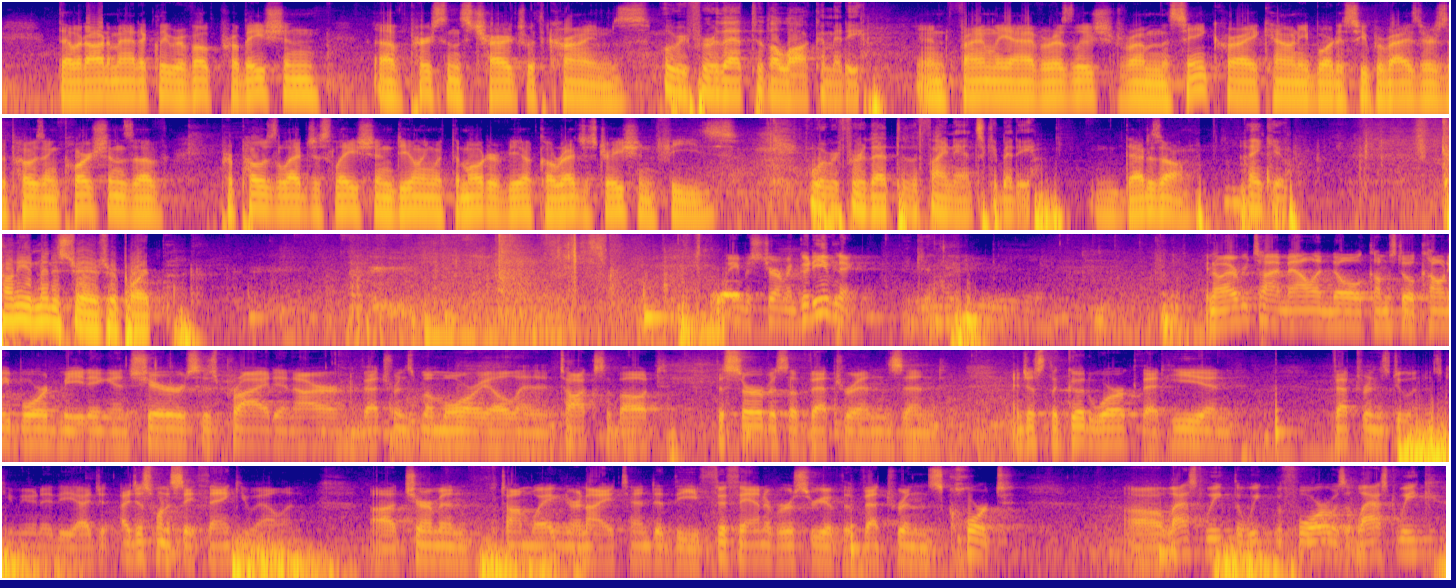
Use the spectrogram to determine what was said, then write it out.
that would automatically revoke probation of persons charged with crimes. We'll refer that to the Law Committee. And finally, I have a resolution from the St. Croix County Board of Supervisors opposing portions of proposed legislation dealing with the motor vehicle registration fees. We'll refer that to the Finance Committee. That is all. Thank you. County Administrator's Report. Thank you, Mr. Chairman. Good evening. You know, every time Alan Knoll comes to a county board meeting and shares his pride in our Veterans Memorial and talks about the service of veterans and, and just the good work that he and veterans do in this community, I, ju- I just want to say thank you, Alan. Uh, Chairman Tom Wagner and I attended the fifth anniversary of the Veterans Court uh, last week, the week before, was it last week?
